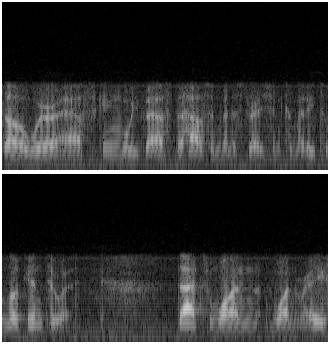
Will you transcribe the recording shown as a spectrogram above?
So we're asking, we've asked the House Administration Committee to look into it. That's one one race.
